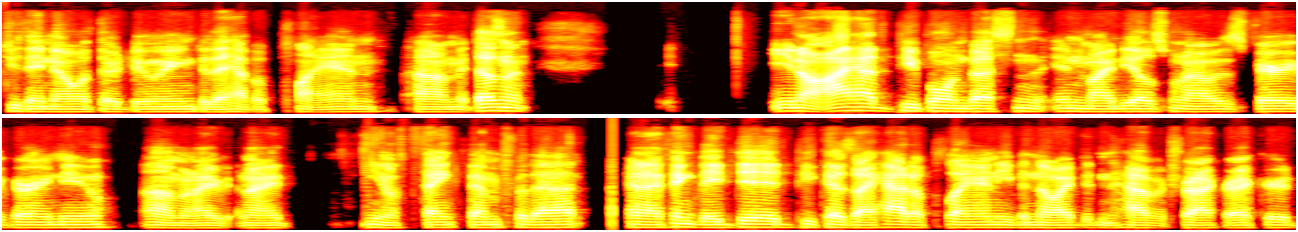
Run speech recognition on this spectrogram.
Do they know what they're doing? Do they have a plan? Um, it doesn't, you know, I had people invest in, in my deals when I was very, very new. Um, and I, and I, you know, thank them for that. And I think they did because I had a plan, even though I didn't have a track record.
